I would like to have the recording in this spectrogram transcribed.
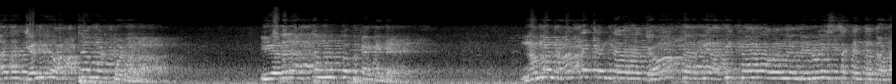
ಆದ್ರೆ ಜನರು ಅರ್ಥ ಮಾಡ್ಕೊಳ್ಳಲ್ಲ ಇವೆಲ್ಲ ಅರ್ಥ ಮಾಡ್ಕೋಬೇಕಾಗಿದೆ. ನಮ್ಮನ್ನು ಆಡ್ತಕ್ಕಂಥವರ ಜವಾಬ್ದಾರಿ ಅಧಿಕಾರವನ್ನು ನಿರ್ವಹಿಸ್ತಕ್ಕಂಥದ್ದಲ್ಲ.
